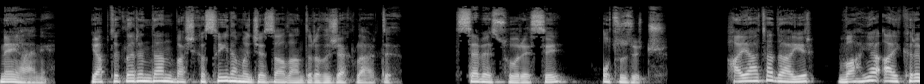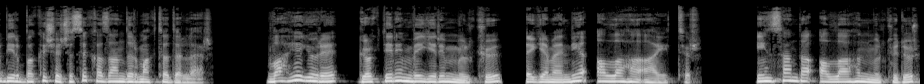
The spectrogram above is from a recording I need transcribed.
Ne yani? Yaptıklarından başkasıyla mı cezalandırılacaklardı? Sebe Suresi 33 Hayata dair vahye aykırı bir bakış açısı kazandırmaktadırlar. Vahye göre göklerin ve yerin mülkü, egemenliği Allah'a aittir. İnsan da Allah'ın mülküdür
